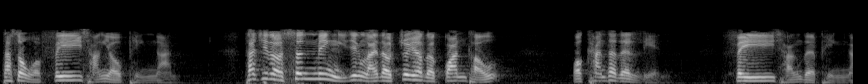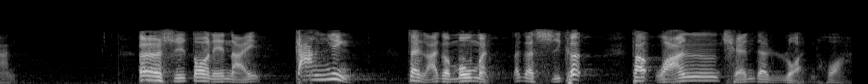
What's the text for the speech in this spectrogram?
他说我非常有平安。他知道生命已经来到最后的关头。我看他的脸，非常的平安。二十多年来刚硬。在哪个 moment 那个时刻，他完全的软化，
